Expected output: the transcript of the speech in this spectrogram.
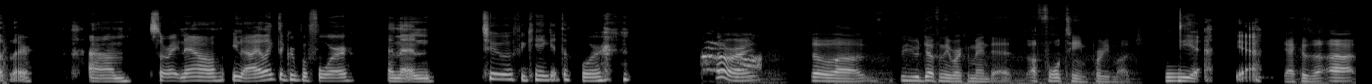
other. Um so right now, you know, I like the group of four and then two if you can't get to four. All right. So uh, so you would definitely recommend a, a full team, pretty much. yeah, yeah. Yeah, because uh,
